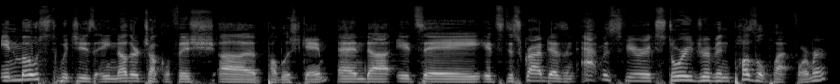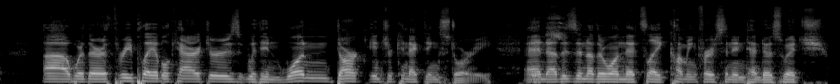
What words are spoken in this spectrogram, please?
Inmost, which is another Chucklefish uh, published game, and uh, it's a it's described as an atmospheric, story-driven puzzle platformer. Uh, where there are three playable characters within one dark, interconnecting story, and uh, this is another one that's like coming first to Nintendo Switch.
